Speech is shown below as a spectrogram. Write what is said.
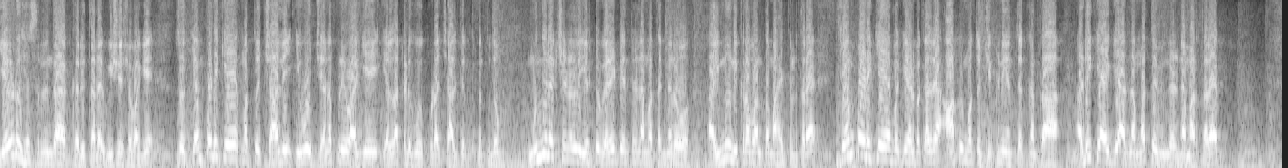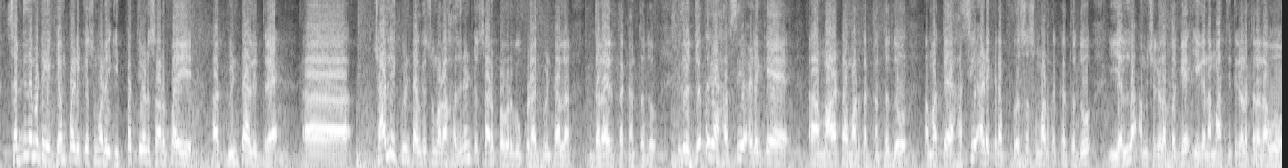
ಎರಡು ಹೆಸರಿನಿಂದ ಕರೀತಾರೆ ವಿಶೇಷವಾಗಿ. ಸೊ ಕೆಂಪಡಿಕೆ ಮತ್ತು ಚಾಲಿ ಇವು ಜನಪ್ರಿಯವಾಗಿ ಎಲ್ಲ ಕಡೆಗೂ ಕೂಡ ಚಾಲ್ತಿರ್ತಕ್ಕಂಥದ್ದು. ಮುಂದಿನ ಕ್ಷಣಗಳಲ್ಲಿ ಎಷ್ಟು ವೆರೈಟಿ ಅಂತ ಹೇಳಿ ನಮ್ಮ ತಜ್ಞರು ಇನ್ನೂ ನಿಖರವಾದಂಥ ಮಾಹಿತಿ ನೀಡ್ತಾರೆ. ಕೆಂಪಡಿಕೆಯ ಬಗ್ಗೆ ಹೇಳ್ಬೇಕಾದ್ರೆ ಆಪಿ ಮತ್ತು ಚಿಕಣಿ ಅಂತಕ್ಕಂಥ ಅಡಿಕೆಯಾಗಿ ಅದನ್ನ ಮತ್ತೆ ವಿಂಗಡಣೆ ಮಾಡ್ತಾರೆ. ಸದ್ಯದ ಮಟ್ಟಿಗೆ ಕೆಂಪಡಿಕೆ ಸುಮಾರು ಇಪ್ಪತ್ತೇಳು ಸಾವಿರ ರೂಪಾಯಿ ಕ್ವಿಂಟಾಲ್ ಇದ್ರೆ ಆ, ಚಾಲಿ ಕ್ವಿಂಟಾಲ್ಗೆ ಸುಮಾರು ಹದಿನೆಂಟು ಸಾವಿರ ರೂಪಾಯಿವರೆಗೂ ಕೂಡ ಕ್ವಿಂಟಾಲ್ ದರ ಇರತಕ್ಕಂಥದ್ದು. ಇದರ ಜೊತೆಗೆ ಹಸಿ ಅಡಿಕೆ ಮಾರಾಟ ಮಾಡ್ತಕ್ಕಂಥದ್ದು ಮತ್ತೆ ಹಸಿ ಅಡಿಕೆನ ಪ್ರೋಸೆಸ್ ಮಾಡ್ತಕ್ಕಂಥದ್ದು ಈ ಎಲ್ಲ ಅಂಶಗಳ ಬಗ್ಗೆ ಈಗ ನಮ್ಮ ಅತಿಥಿಗಳ ಹತ್ರ ನಾವು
